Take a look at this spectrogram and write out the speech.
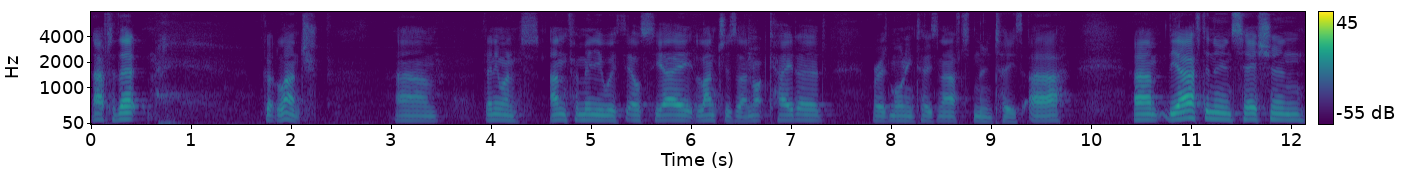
after that, we've got lunch. Um, if anyone's unfamiliar with LCA, lunches are not catered whereas morning teas and afternoon teas are. Um, the afternoon session,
